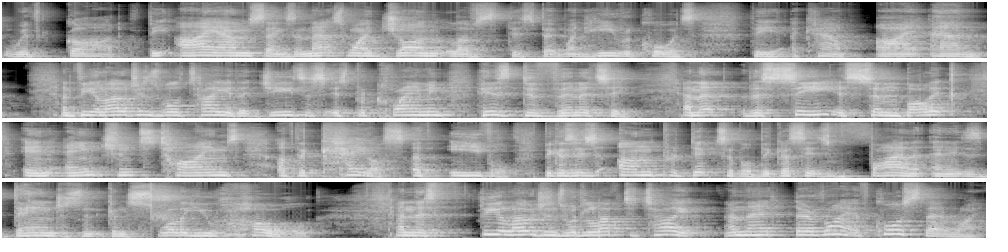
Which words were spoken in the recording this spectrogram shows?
with God. The I am sayings. And that's why John loves this bit when he records the account. I am. And theologians will tell you that Jesus is proclaiming his divinity and that the sea is symbolic in ancient times of the chaos of evil because it's unpredictable, because it's violent and it's dangerous and it can swallow you whole. And the theologians would love to tell you, and they're, they're right, of course they're right,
